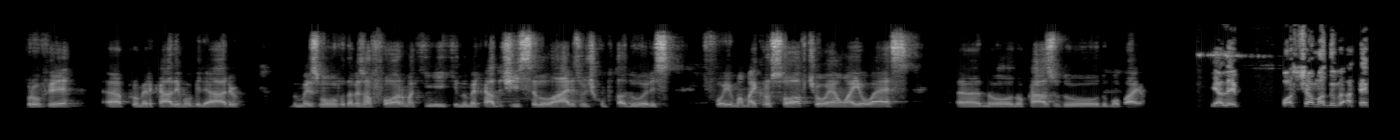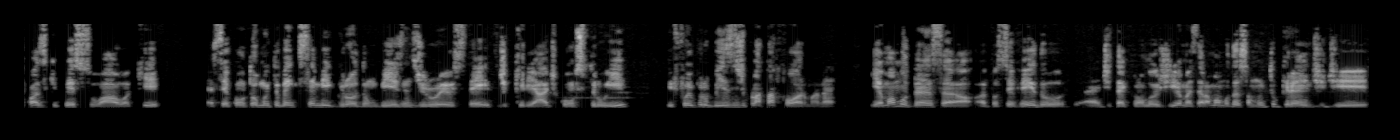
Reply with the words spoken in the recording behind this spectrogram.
provê uh, para o mercado imobiliário, do mesmo, da mesma forma que, que no mercado de celulares ou de computadores foi uma Microsoft ou é um iOS uh, no, no caso do, do mobile. E Ale, posso te uma dúvida até quase que pessoal aqui? É, você contou muito bem que você migrou de um business de real estate, de criar, de construir, e foi para o business de plataforma, né? E é uma mudança, você veio do, é, de tecnologia, mas era uma mudança muito grande de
